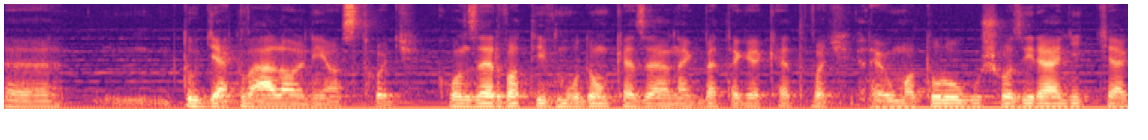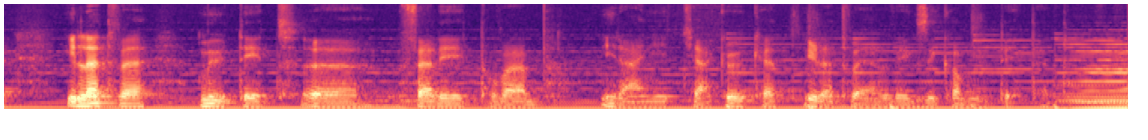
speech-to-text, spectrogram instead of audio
e, tudják vállalni azt, hogy konzervatív módon kezelnek betegeket, vagy reumatológushoz irányítják, illetve műtét felé tovább irányítják őket, illetve elvégzik a műtétet.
